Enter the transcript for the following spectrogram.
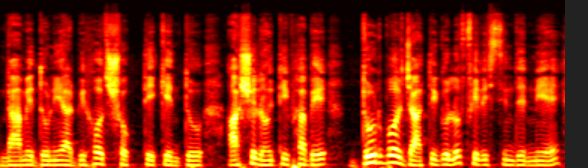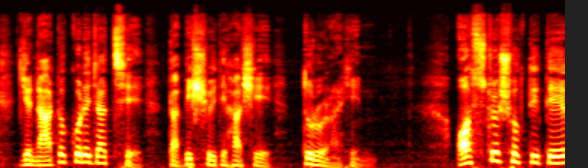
নামে দুনিয়ার বৃহৎ শক্তি কিন্তু আসলে নৈতিকভাবে দুর্বল জাতিগুলো ফিলিস্তিনদের নিয়ে যে নাটক করে যাচ্ছে, তা বিশ্ব ইতিহাসে তুলনাহীন। অস্ত্র শক্তিতে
